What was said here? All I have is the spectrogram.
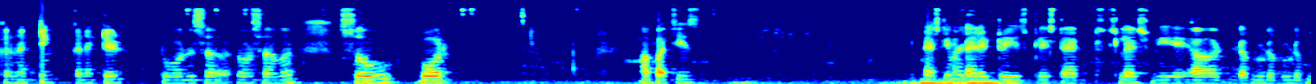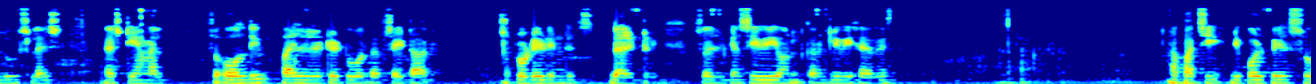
connecting connected towards the our server. So for apache's html directory is placed at slash var www slash html so all the files related to our website are uploaded in this directory. So as you can see we on currently we have a apache default page so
